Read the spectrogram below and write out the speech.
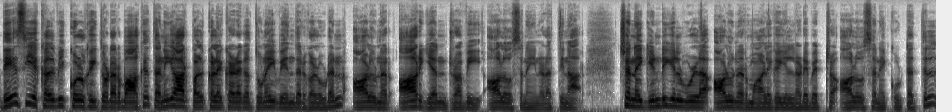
தேசிய கல்விக் கொள்கை தொடர்பாக தனியார் பல்கலைக்கழக துணைவேந்தர்களுடன் ஆளுநர் ஆர் என் ரவி ஆலோசனை நடத்தினார். சென்னை கிண்டியில் உள்ள ஆளுநர் மாளிகையில் நடைபெற்ற ஆலோசனைக் கூட்டத்தில்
